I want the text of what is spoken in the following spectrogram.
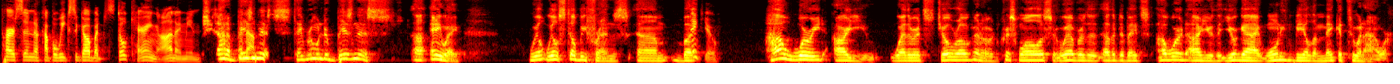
person a couple weeks ago, but still carrying on. I mean, she's out of I know. business. They ruined her business. Uh, anyway, we'll we'll still be friends. Um, but Thank you. How worried are you, whether it's Joe Rogan or Chris Wallace or whoever the other debates? How worried are you that your guy won't even be able to make it through an hour?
